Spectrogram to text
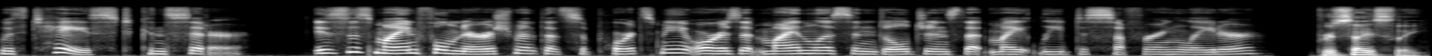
With taste, consider is this mindful nourishment that supports me, or is it mindless indulgence that might lead to suffering later? Precisely.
